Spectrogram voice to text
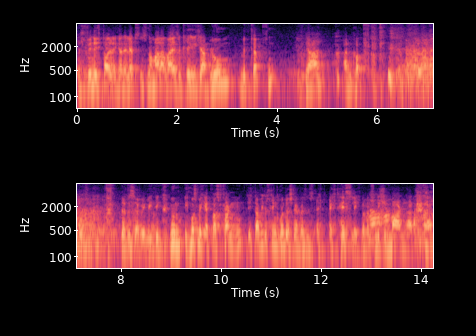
das finde ich toll. Ich hatte letztens, normalerweise kriege ich ja Blumen mit Töpfen. Ja, an den Kopf. Das ist ja wirklich ein Ding. Nun, ich muss mich etwas fangen. Ich darf ich das Ding runterstellen, weil es ist echt, echt hässlich, wenn man es nicht im Magen hat. Ja,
